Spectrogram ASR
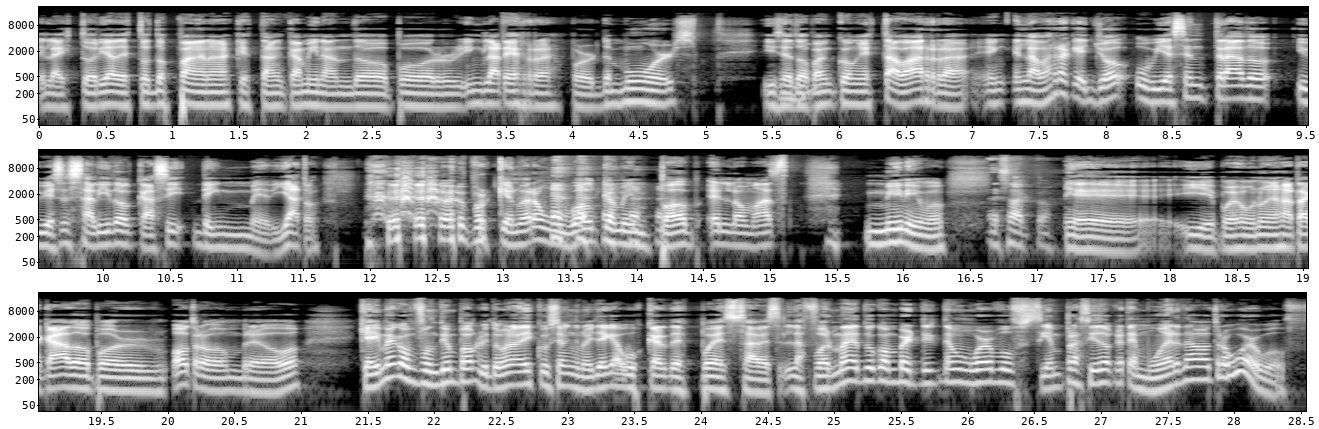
Eh, La historia de estos dos panas que están caminando por Inglaterra, por The Moors, y se topan con esta barra, en, en la barra que yo hubiese entrado y hubiese salido casi de inmediato, porque no era un welcoming pub en lo más mínimo. Exacto. Eh, y pues uno es atacado por otro hombre lobo. Que ahí me confundí un poco y tuve una discusión y no llegué a buscar después, ¿sabes? La forma de tú convertirte en un werewolf siempre ha sido que te muerda otro werewolf.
